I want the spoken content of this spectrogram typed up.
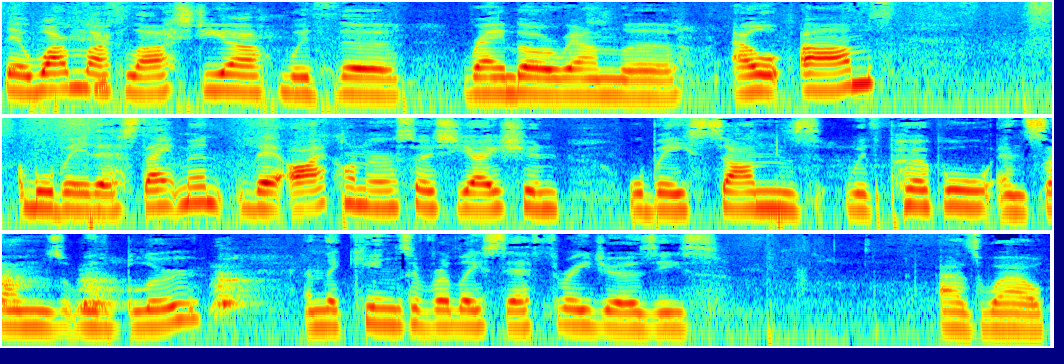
Their one like last year with the rainbow around the arms will be their statement. Their icon and association will be Suns with purple and Suns with blue. And the Kings have released their three jerseys as well.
